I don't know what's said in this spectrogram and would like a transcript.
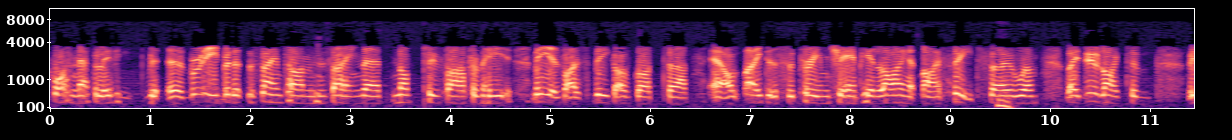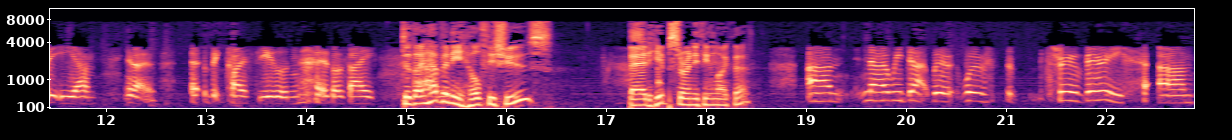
quite an athletic uh, breed. But at the same time, in saying that, not too far from here, me as I speak, I've got uh, our latest supreme champion lying at my feet. So um, they do like to be, um, you know, a bit close to you. And as I say, Do they have Um, any health issues? Bad hips or anything like that? Um, no, we don't. We're, we're through very um,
